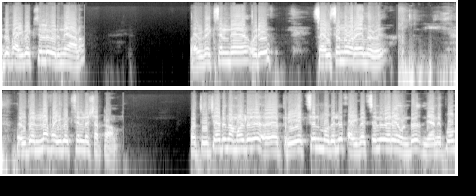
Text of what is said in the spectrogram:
ഇത് ഫൈവ് എക്സിൽ വരുന്നതാണ്. ഫൈവ് എക്സലിന്റെ ഒരു സൈസ് എന്ന് പറയുന്നത് ഇതെല്ലാം ഫൈവ് എക്സലിന്റെ ഷർട്ടാണ് തീർച്ചയായിട്ടും നമ്മളുടെ ത്രീ എക്സൽ മുതൽ ഫൈവ് എക്സൽ വരെ ഉണ്ട്. ഞാനിപ്പം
